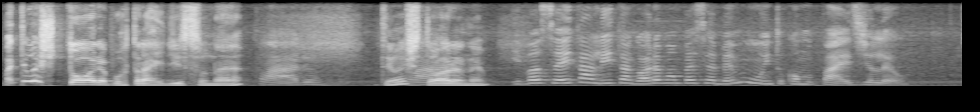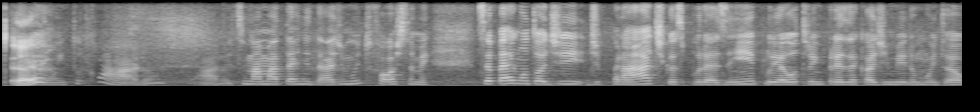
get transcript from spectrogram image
Mas tem uma história por trás disso, né? Claro. Tem uma Claro. história, né? E você e Thalita agora vão perceber muito como pais de Leo. É? Muito, claro. Claro. Isso na maternidade muito forte também. Você perguntou de, de práticas, por exemplo, e a outra empresa que eu admiro muito é o,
